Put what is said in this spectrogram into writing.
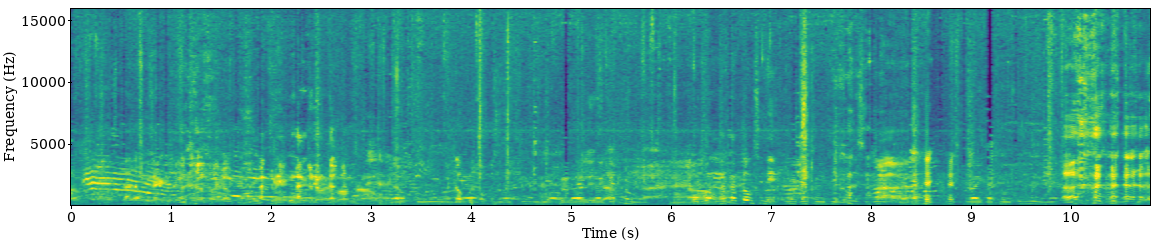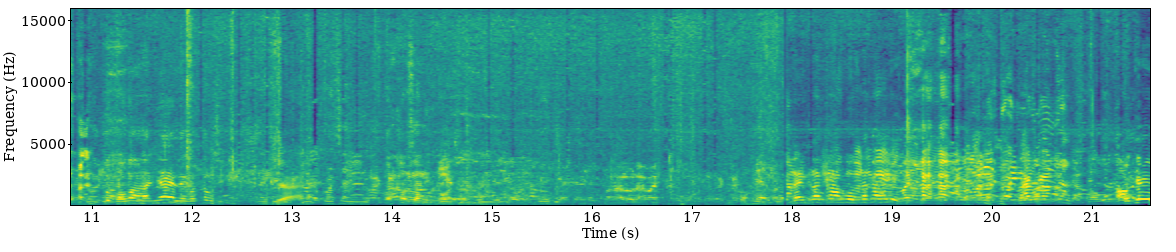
ตาตดักเลยดักเลยดักเลยาตาตายเตาไปตาไปตากเตาก็ต้อตาตาทเตาก็ต้อตาตาทเตาก็ตาองตาตาเพตาะว่าตาตาตาลยตาตาองตาตาตาตาตานิตาตานเตาตได้ไหม Dari belakang pun, belakang lagi. Okey.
